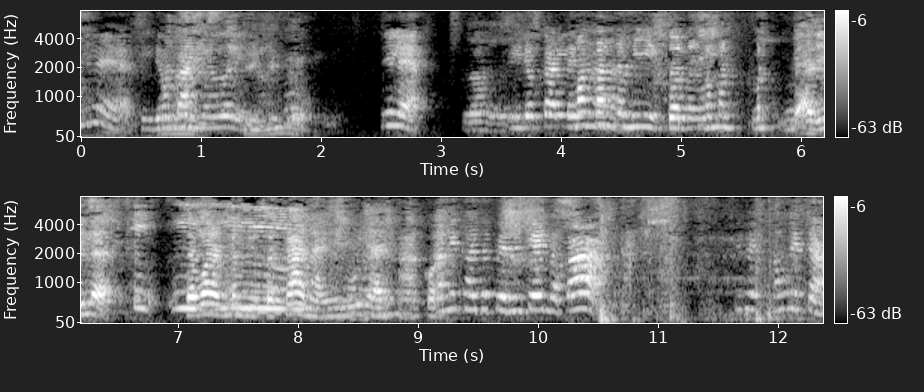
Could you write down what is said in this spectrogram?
นี่แหละสีเดียวกันเลยเด็กยิ้มเกิดนี่แหละสีเดียวกันเลยมันมันจะค่ะมีอีกตัวหนึ่งแล้วมันมันอันนี้แหละ แต่ว่ามันอยู่ตะกร้าไหนไม่รู้ยายหาก่อนอันนี้ใครจะเป็นกางเกงกับป้าพี่เพชรน้องเพชรจ๋า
